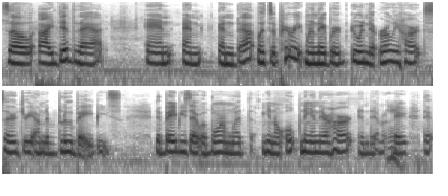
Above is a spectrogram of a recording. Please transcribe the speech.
So I did that, and and and that was the period when they were doing the early heart surgery on the blue babies, the babies that were born with you know opening in their heart, and mm. they, they, they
